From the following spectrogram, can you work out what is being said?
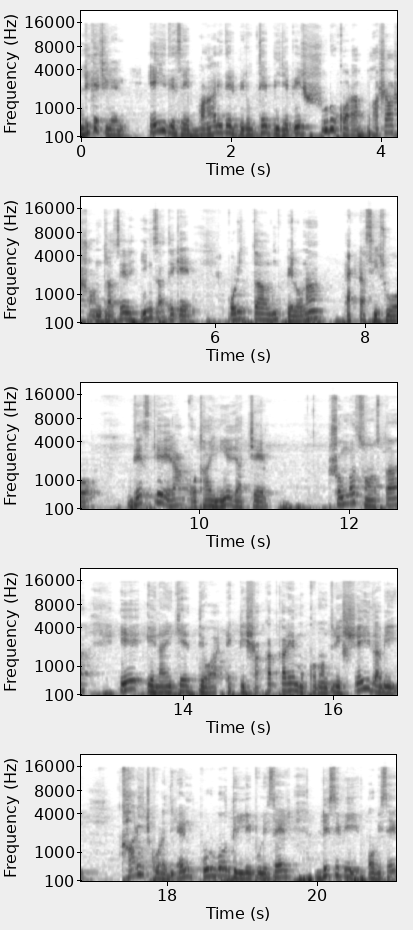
লিখেছিলেন এই দেশে বাঙালিদের বিরুদ্ধে বিজেপির শুরু করা ভাষা সন্ত্রাসের হিংসা থেকে পরিত্রাণ পেল না একটা শিশুও। দেশকে এরা কোথায় নিয়ে যাচ্ছে? সংবাদ সংস্থা এ এনআইকে দেওয়া একটি সাক্ষাৎকারে মুখ্যমন্ত্রী সেই দাবি খারিজ করে দিলেন পূর্ব দিল্লি পুলিশের ডিসিপি অভিষেক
